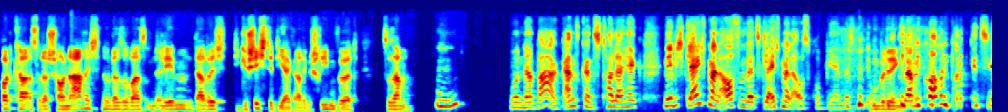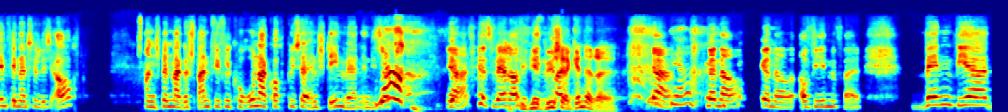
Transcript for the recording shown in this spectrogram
Podcasts oder schauen Nachrichten oder sowas und erleben dadurch die Geschichte, die ja gerade geschrieben wird, zusammen. Mhm. Wunderbar, ganz, ganz toller Hack. Nehme ich gleich mal auf und werde es gleich mal ausprobieren. Das mit dem Unbedingt. zusammen kochen praktizieren wir natürlich auch. Und ich bin mal gespannt, wie viele Corona-Kochbücher entstehen werden in dieser. Ja, ja das wäre auf wie jeden Bücher Fall. generell. Ja, ja, genau. Genau, auf jeden Fall. Wenn wir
